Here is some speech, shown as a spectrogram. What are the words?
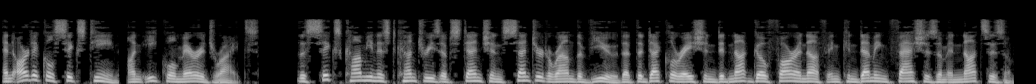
and Article 16, on equal marriage rights. The six communist countries' abstentions centered around the view that the declaration did not go far enough in condemning fascism and Nazism.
